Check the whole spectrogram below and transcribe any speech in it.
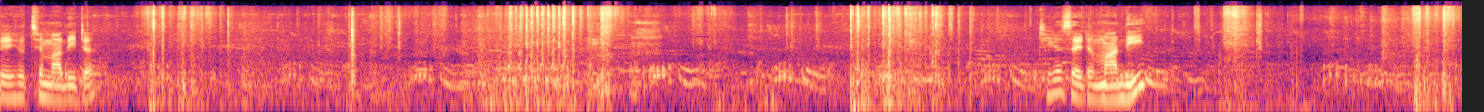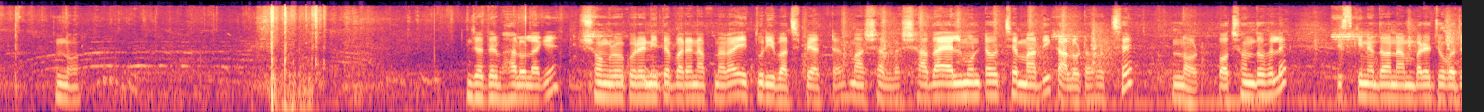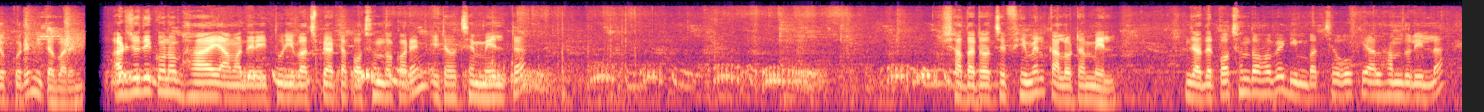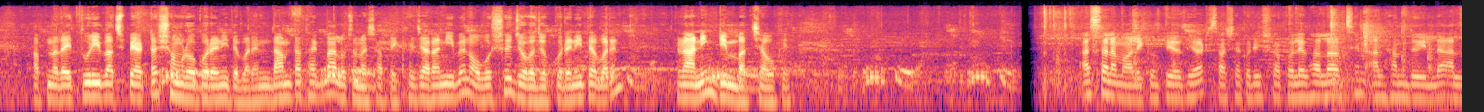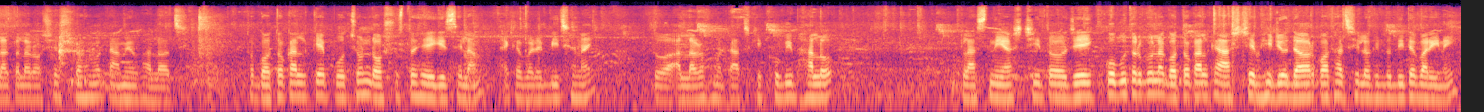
তো এই হচ্ছে মাদিটা। ঠিক আছে, এটা মাদি। নর। যাদের ভালো লাগে, সংগ্রহ করে নিতে পারেন আপনারা এই তুরিবাজ পেয়ারটা। মার্শাল্লাহ সাদা অ্যালমন্ডটা হচ্ছে মাদি, কালোটা হচ্ছে নর। পছন্দ হলে স্ক্রিনে দেওয়া নাম্বারে যোগাযোগ করে নিতে পারেন। আর যদি কোনো ভাই আমাদের এই তুরিবাজ পেয়ারটা পছন্দ করেন, এটা হচ্ছে মেলটা। সাদাটা হচ্ছে ফিমেল, কালোটা মেল। যাদের পছন্দ হবে, ডিম বাচ্চা ওকে আলহামদুলিল্লাহ। আপনারা এই তুরিবাজ পেয়ারটা সংগ্রহ করে নিতে পারেন। দামটা থাকবে আলোচনা সাপেক্ষে। যারা নেবেন, অবশ্যই যোগাযোগ করে নিতে পারেন। রানিং ডিম বাচ্চা ওকে। আসসালামু আলাইকুম, প্রিয় ভিউয়ার্স। আশা করি সকলে ভালো আছেন। আলহামদুলিল্লাহ, আল্লাহ তালার অশেষ রহমতে আমিও ভালো আছি। তো গতকালকে প্রচণ্ড অসুস্থ হয়ে গেছিলাম, একেবারে বিছানায়। তো আল্লাহ রহমতে আজকে খুবই ভালো। ক্লাস নিয়ে আসছি। তো যেই কবুতরগুলো গতকালকে আসছে, ভিডিও দেওয়ার কথা ছিল, কিন্তু দিতে পারি নাই।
